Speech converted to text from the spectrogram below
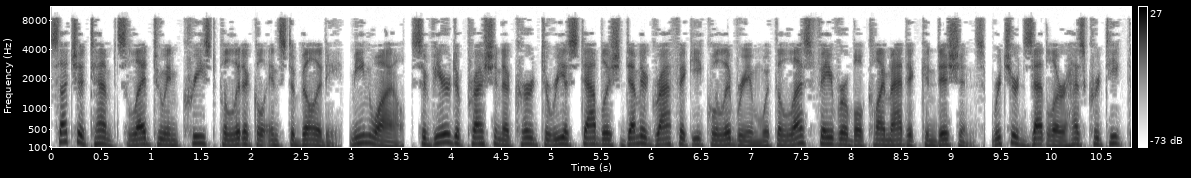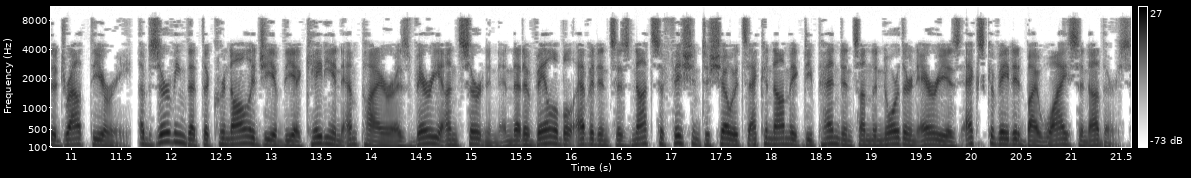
Such attempts led to increased political instability. Meanwhile, severe depression occurred to re-establish demographic equilibrium with the less favorable climatic conditions. Richard Zettler has critiqued the drought theory, observing that the chronology of the Akkadian Empire is very uncertain and that available evidence is not sufficient to show its economic dependence on the northern areas excavated by Weiss and others.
